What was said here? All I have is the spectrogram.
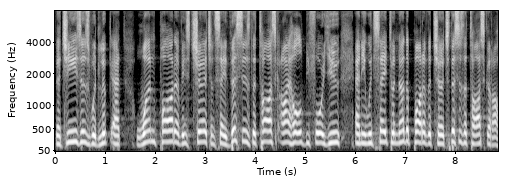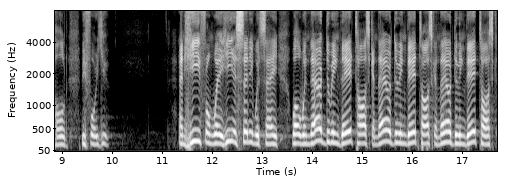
That Jesus would look at one part of his church and say, This is the task I hold before you. And he would say to another part of the church, This is the task that I hold before you. And he, from where he is sitting, would say, Well, when they're doing their task and they are doing their task and they are doing their task,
